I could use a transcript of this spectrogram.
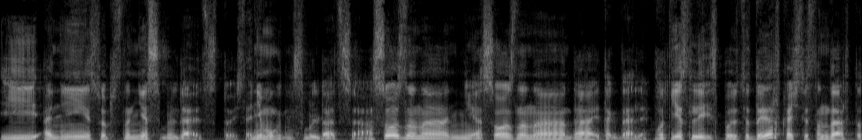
и они, собственно, не соблюдаются. То есть они могут не соблюдаться осознанно, неосознанно, да, и так далее. Вот если использовать EDR в качестве стандарта,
